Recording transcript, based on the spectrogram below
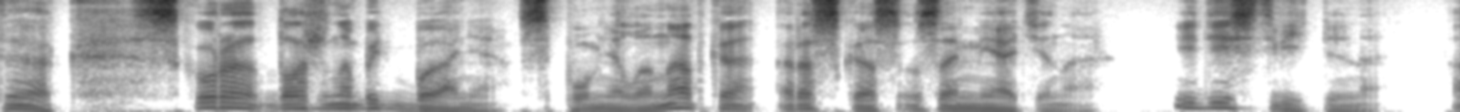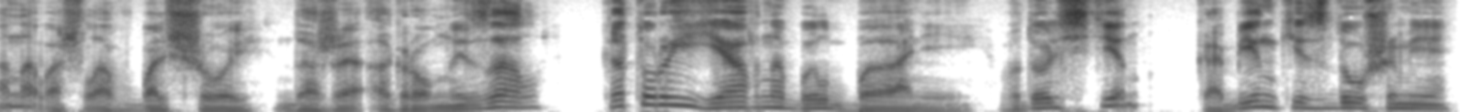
Так, скоро должна быть баня, вспомнила Натка рассказ Замятина. И действительно, она вошла в большой, даже огромный зал, который явно был баней. Вдоль стен кабинки с душами,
